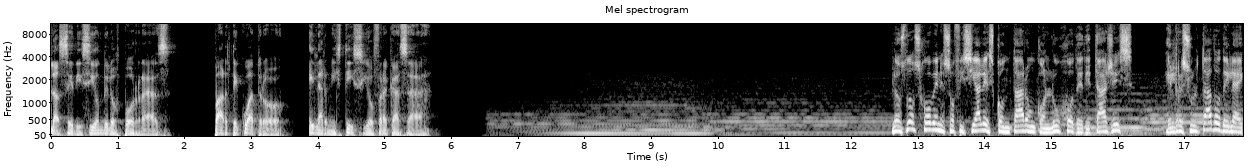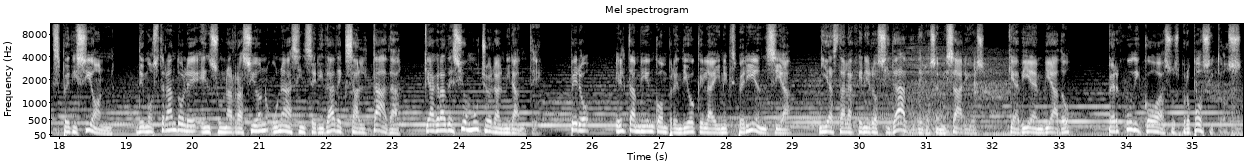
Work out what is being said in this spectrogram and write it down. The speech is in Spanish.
La sedición de los porras. Parte 4. El armisticio fracasa. Los dos jóvenes oficiales contaron con lujo de detalles el resultado de la expedición, demostrándole en su narración una sinceridad exaltada que agradeció mucho el almirante. Pero él también comprendió que la inexperiencia y hasta la generosidad de los emisarios que había enviado perjudicó a sus propósitos.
